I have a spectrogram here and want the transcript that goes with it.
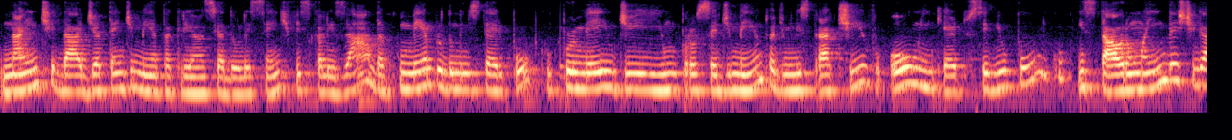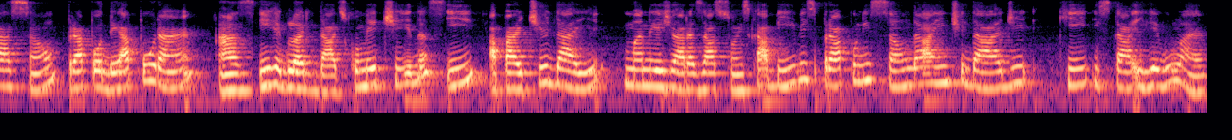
na entidade de atendimento à criança e adolescente fiscalizada, o um membro do Ministério Público, por meio de um procedimento administrativo ou um inquérito civil público, instaura uma investigação para poder apurar as irregularidades cometidas e, a partir daí, manejar as ações cabíveis para a punição da entidade que está irregular.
